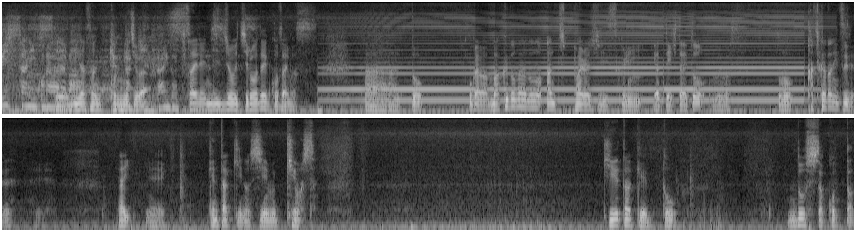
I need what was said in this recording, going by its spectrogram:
美味しさにこだわれば、えー皆さんこんにちは。サイレン事情一郎でございます。あーっと今回はマクドナルドのアンチパイラシースクリーンやっていきたいと思います。その勝ち方についてね。えーはい、えーケンタッキーの CM 消えました。消えたけどどうしたこった？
